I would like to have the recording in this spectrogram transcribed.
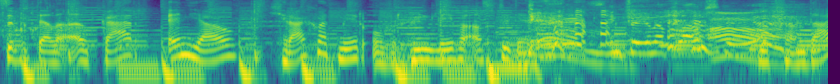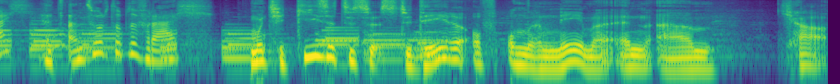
Ze vertellen elkaar en jou graag wat meer over hun leven als student. Zingt er een applaus Met vandaag het antwoord op de vraag. Moet je kiezen tussen studeren of ondernemen? En ehm, ja,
